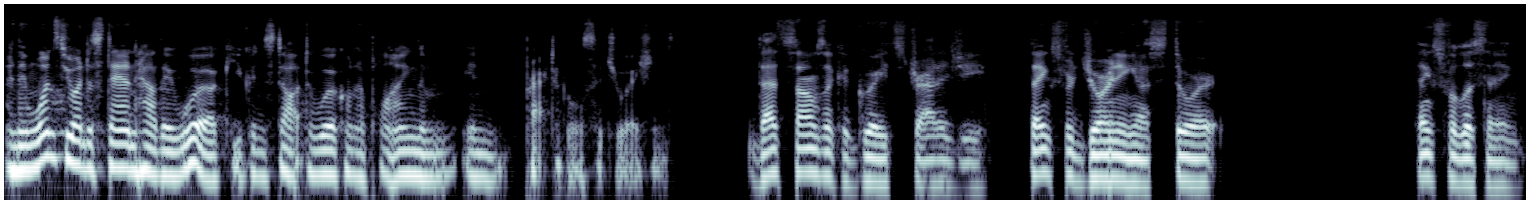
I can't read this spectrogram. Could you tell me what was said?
And then once you understand how they work, you can start to work on applying them in practical situations. That sounds like a great strategy. Thanks for joining us, Stuart. Thanks for listening.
